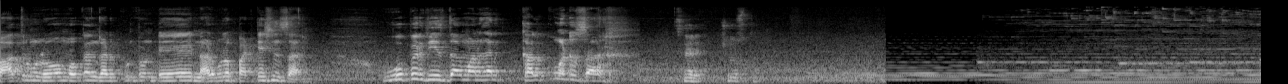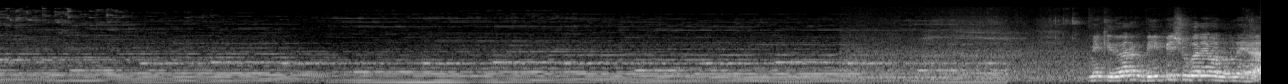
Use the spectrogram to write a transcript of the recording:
బాత్రూంలో ముఖం కడుక్కుంటుంటే నడుములో పట్టేసింది సార్. ఊపిరి తీద్దామని కానీ కలుపుకోండి సార్. సరే చూస్తా. మీకు ఇదివరకు బీపీ షుగర్ ఏమైనా ఉన్నాయా?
